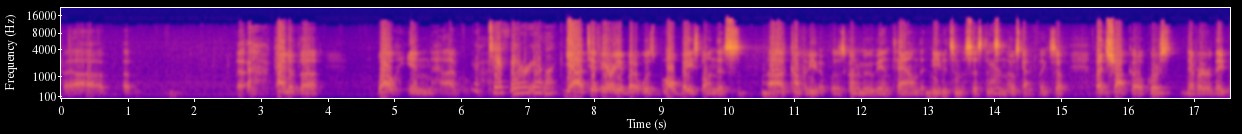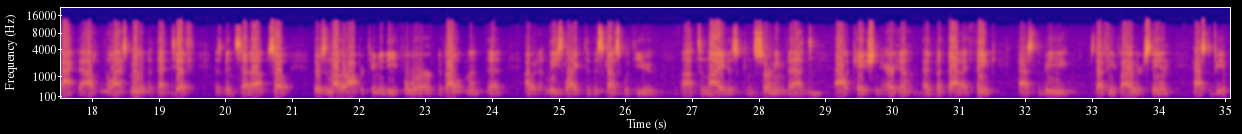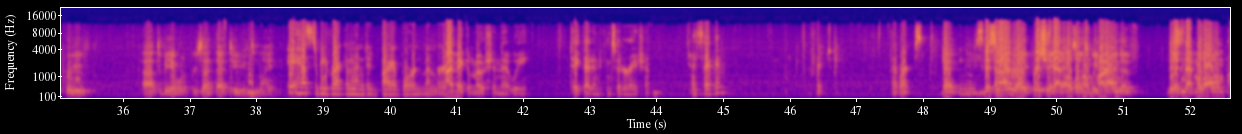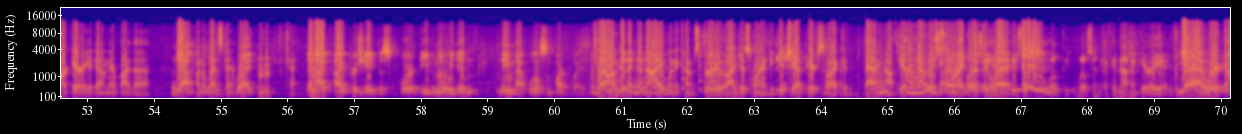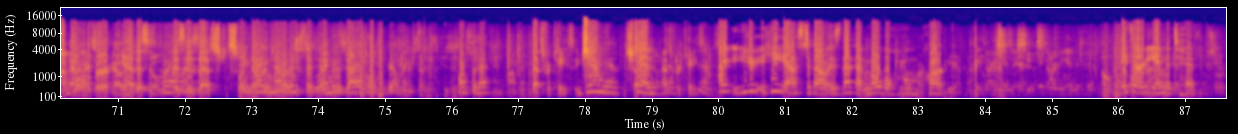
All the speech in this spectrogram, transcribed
uh, kind of, uh, well, in uh, A TIF area like? yeah, a TIF area, but it was all based on this uh, company that was going to move in town that needed some assistance and those kind of things. So, but Shopko, of course, never, they backed out at the last minute, but that TIF has been set up. So there's another opportunity for development that I would at least like to discuss with you uh, tonight is concerning that allocation area. Uh, But that, I think, has to be, Stephanie, if I understand, has to be approved uh, to be able to present that to you tonight. it has to be recommended by a board member. I make a motion that we take that into consideration. A second? Perfect. That works. Okay. This is And I that- really this is appreciate that that mobile since home we park. kind of. This is didn't that mobile follow- home park area down there by the, Yeah. on the west end? Right. Mhm, Okay. And I, I appreciate the support, even though we didn't name that Wilson Parkway. Well, I'm going to deny it when it comes through. I just wanted to get you up here so I could badmouth you I noticed- before I Oh, took it you away. increased it to Wilson Economic Area. Yeah, we're, I'm going for, yeah, this is, this is uh, s- swing I number two. noticed that they moved all those buildings off of that. That's for Casey. Jim, Shut down. Jim, That's for Casey. I, you, he asked about, is that that mobile home park? It's already in the TIF.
